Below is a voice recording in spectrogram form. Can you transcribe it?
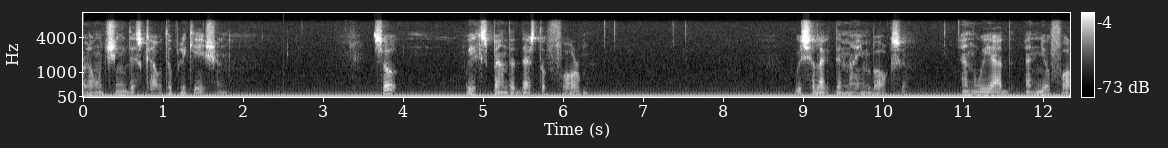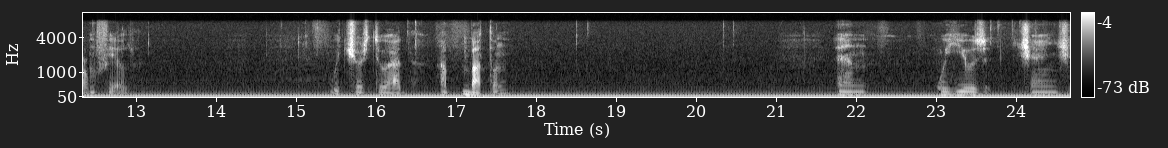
launching the Scout application. So we expand the desktop form we select the main box and we add a new form field. We choose to add a button and we use change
